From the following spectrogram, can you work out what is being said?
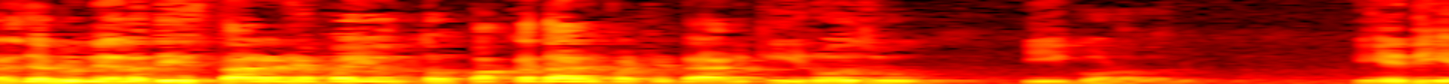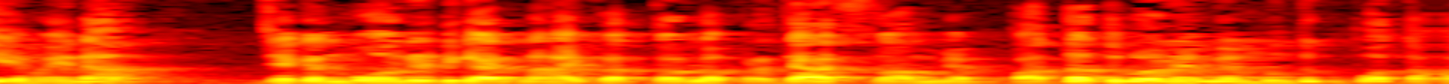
ప్రజలు నిలదీస్తారనే భయంతో పక్కదారి పట్టడానికి ఈరోజు ఈ గొడవలు. ఏది ఏమైనా జగన్మోహన్ రెడ్డి గారి నాయకత్వంలో ప్రజాస్వామ్య పద్ధతిలోనే మేము ముందుకు పోతాం.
